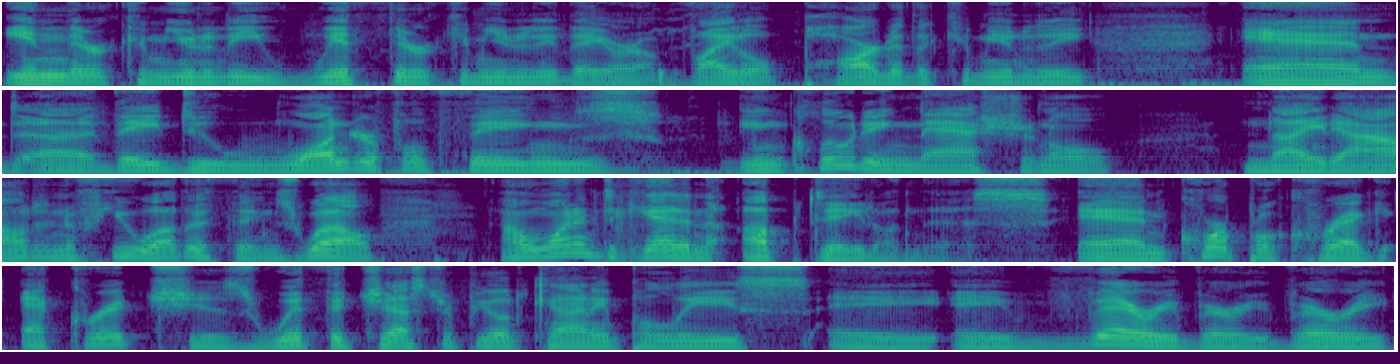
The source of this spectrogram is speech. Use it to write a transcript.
in their community, with their community. They are a vital part of the community, and uh, they do wonderful things, including National Night Out and a few other things. Well, I wanted to get an update on this. And Corporal Craig Eckrich is with the Chesterfield County Police, a, a very, very, very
